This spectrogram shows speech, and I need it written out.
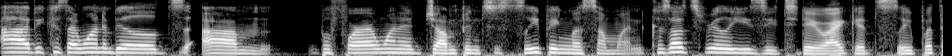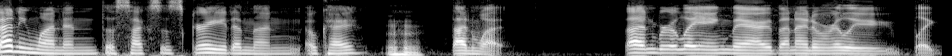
Uh, because I want to build um, before I want to jump into sleeping with someone because that's really easy to do. I could sleep with anyone and the sex is great, and then okay, Mm-hmm. then what? Then we're laying there. Then I don't really like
